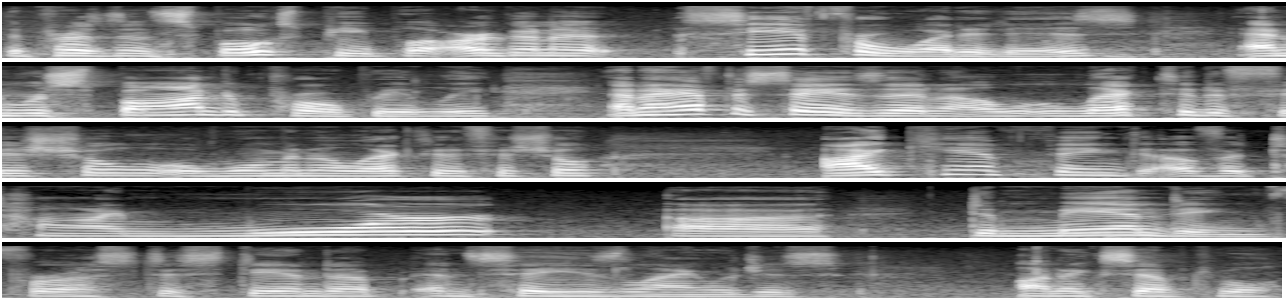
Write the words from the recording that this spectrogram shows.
the president's spokespeople, are going to see it for what it is and respond appropriately. And I have to say, as an elected official, a woman elected official, I can't think of a time more uh, demanding for us to stand up and say his language is unacceptable.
